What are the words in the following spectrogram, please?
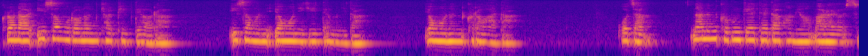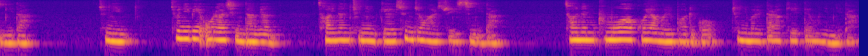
그러나 이성으로는 결핍되어라. 이성은 영혼이기 때문이다. 영혼은 그러하다. 5장 나는 그분께 대답하며 말하였습니다. 주님, 주님이 원하신다면 저희는 주님께 순종할 수 있습니다. 저는 부모와 고향을 버리고 주님을 따랐기 때문입니다.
